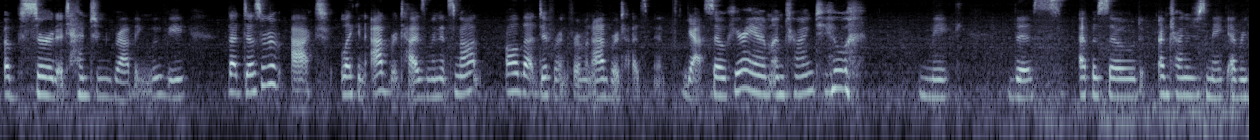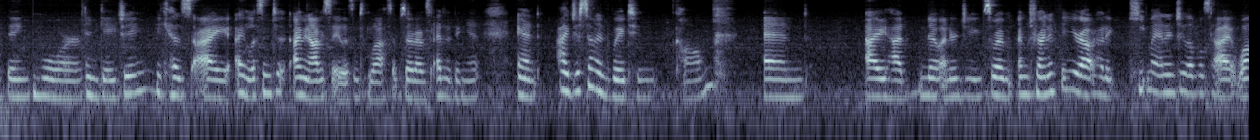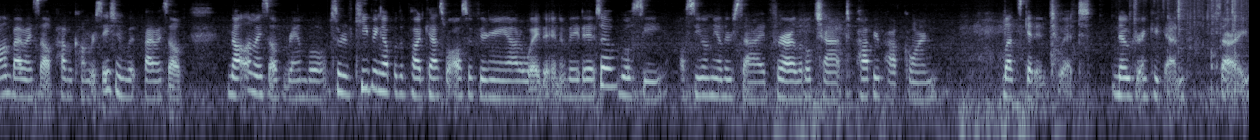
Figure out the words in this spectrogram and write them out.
absurd attention grabbing movie that does sort of act like an advertisement. It's not all that different from an advertisement. Yeah, so here I am. I'm trying to make this episode i'm trying to just make everything more engaging because i i listened to i mean obviously i listened to the last episode i was editing it and i just sounded way too calm and i had no energy so i'm, I'm trying to figure out how to keep my energy levels high while i'm by myself have a conversation with by myself not let myself ramble, sort of keeping up with the podcast while also figuring out a way to innovate it. So we'll see. I'll see you on the other side for our little chat. Pop your popcorn. Let's get into it. No drink again. Sorry.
